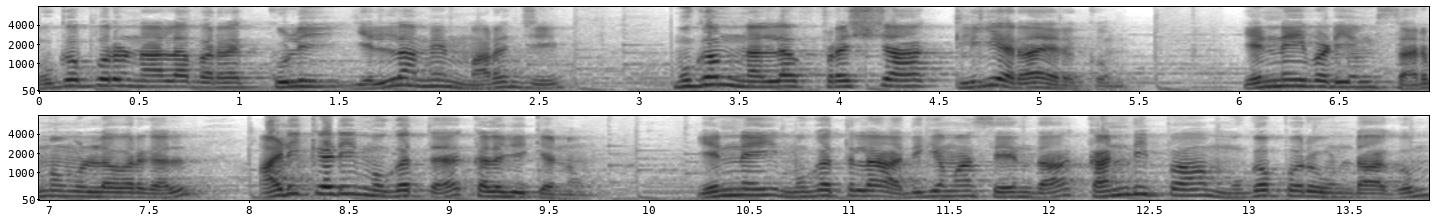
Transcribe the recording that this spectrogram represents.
முகப்பொருனால வர குழி எல்லாமே மறைஞ்சி முகம் நல்ல ஃப்ரெஷ்ஷாக கிளியராக இருக்கும். எண்ணெய் வடியும் சருமம் உள்ளவர்கள் அடிக்கடி முகத்தை கழுவிக்கணும். எண்ணெய் முகத்தில் அதிகமாக சேர்ந்தா கண்டிப்பாக முகப்பொரு உண்டாகும்.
